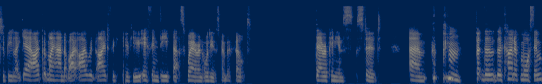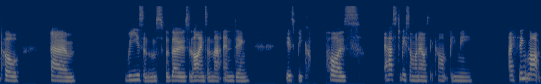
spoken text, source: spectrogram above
to be like yeah I put my hand up. I, I would I'd forgive you if indeed that's where an audience member felt their opinions stood um, but the the kind of more simple um, reasons for those lines and that ending is because it has to be someone else. It can't be me. I think Mark.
